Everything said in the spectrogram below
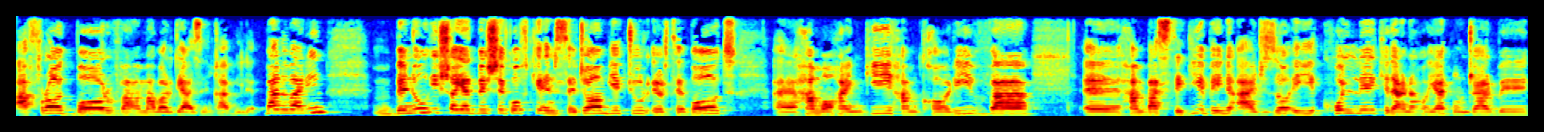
افراد بار و مواردی از این قبیله. بنابراین به نوعی شاید بشه گفت که انسجام یک جور ارتباط هماهنگی همکاری و همبستگی بین اجزای یک کله که در نهایت منجر به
